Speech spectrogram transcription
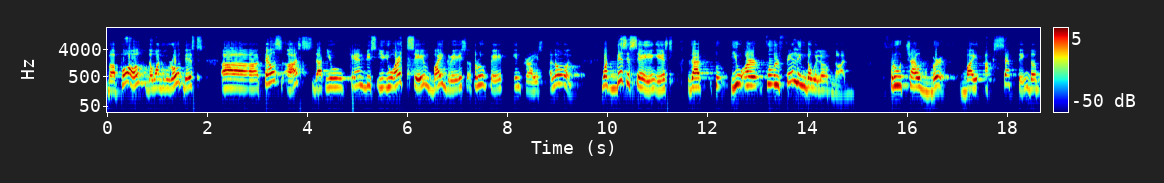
the Paul, the one who wrote this, uh, tells us that you can be you are saved by grace through faith in Christ alone. What this is saying is that to, you are fulfilling the will of God through childbirth by accepting the,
